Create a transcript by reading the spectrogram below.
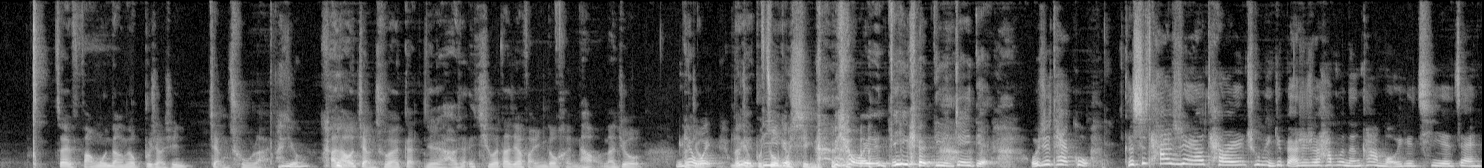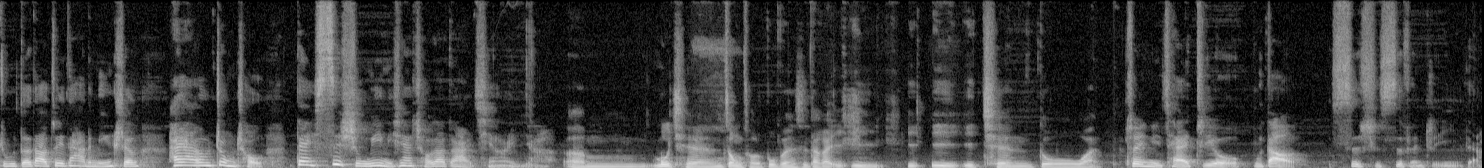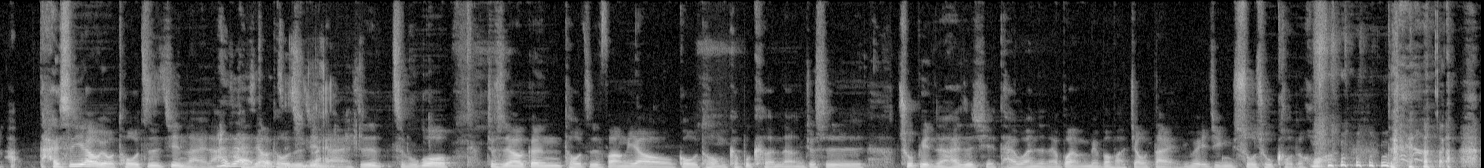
在访问当中不小心讲出来哎呦，啊，然后讲出来感觉好像哎奇怪，大家反应都很好，那就那就你看我也那就不做不行了。你看我也第一个第一这一点，我觉得太酷。可是他虽然要台湾人出品，就表示说他不能靠某一个企业赞助得到最大的名声，还要用众筹。但四十五亿，你现在筹到多少钱而已啊？嗯，目前众筹的部分是大概一亿一亿一千多万，所以你才只有不到四十四分之一这样。还还是要有投资进来啦，还是要投投资进来只是只不过就是要跟投资方要沟通，可不可能就是出品人还是写台湾人啊，不然没办法交代，因为已经说出口的话，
